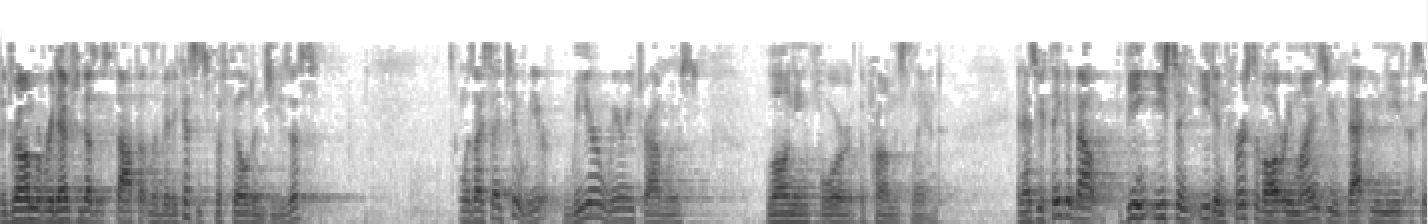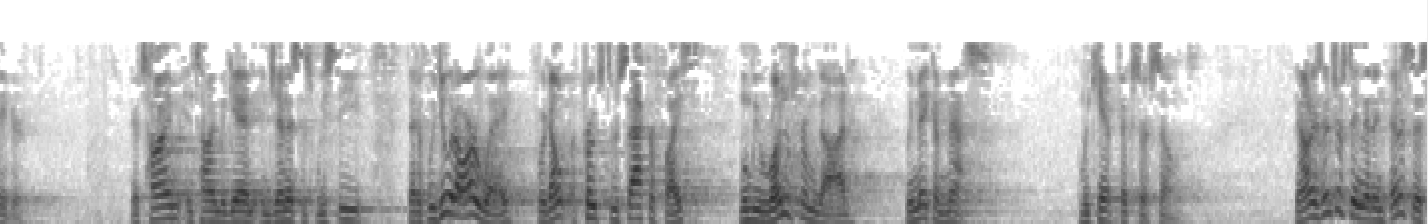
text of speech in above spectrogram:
The drama of redemption doesn't stop at Leviticus, it's fulfilled in Jesus. Well, As I said too, we are, we are weary travelers longing for the promised land. And as you think about being east of Eden, first of all, it reminds you that you need a Savior. Time and time again in Genesis, we see that if we do it our way, if we don't approach through sacrifice, when we run from God, we make a mess. We can't fix ourselves. Now, it is interesting that in Genesis,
